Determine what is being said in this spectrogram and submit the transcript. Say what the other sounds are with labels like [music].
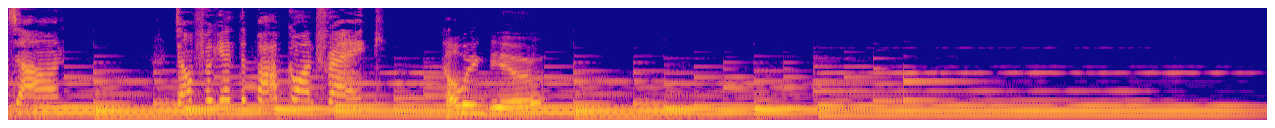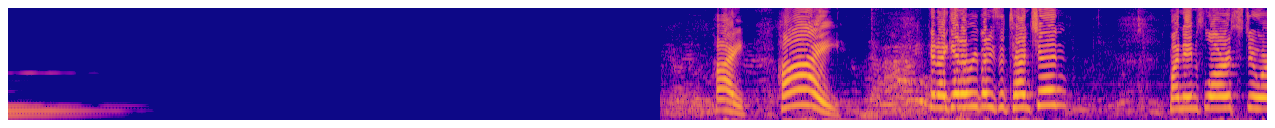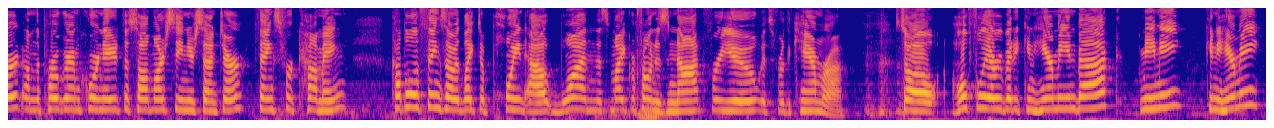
Bergeron's on. Don't forget the popcorn, Frank. Coming, dear. Hi. Hi. Can I get everybody's attention? My name's Laura Stewart. I'm the program coordinator at the Saltmarsh Senior Center. Thanks for coming. A couple of things I would like to point out. One, this microphone is not for you, it's for the camera. So hopefully everybody can hear me in back. Mimi, can you hear me?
